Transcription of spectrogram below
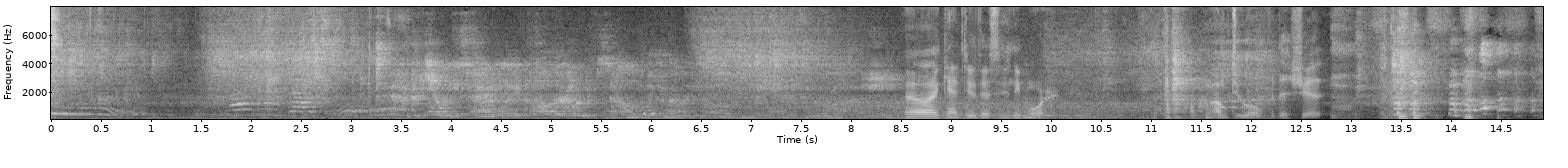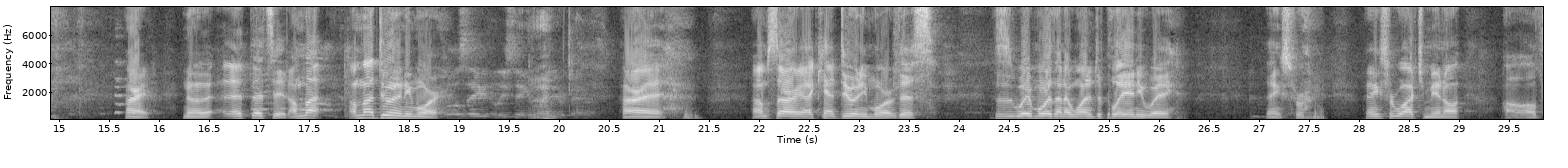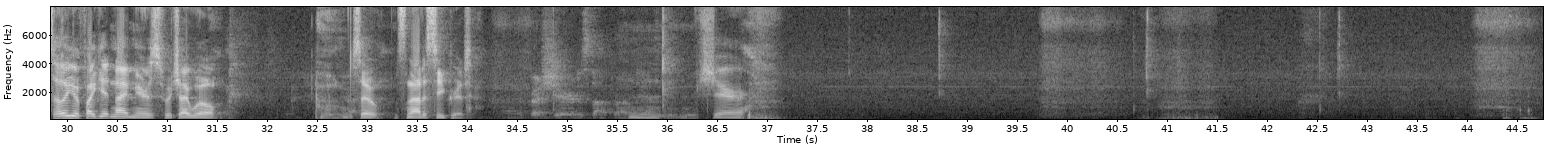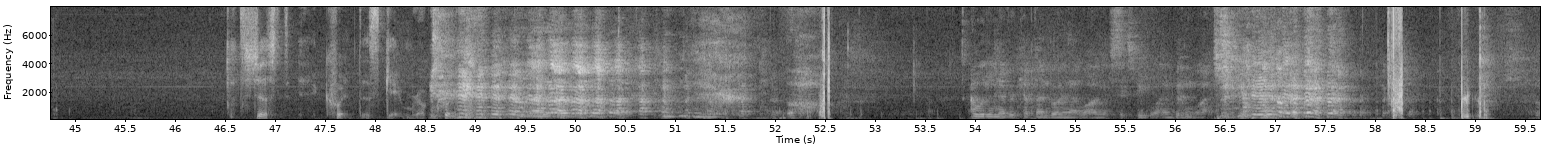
Oh, I can't do this anymore. I'm too old for this shit. All right, no, that, that's it. I'm not. I'm not doing anymore. We'll say, at least say goodbye to your parents. All right, I'm sorry. I can't do any more of this. This is way more than I wanted to play anyway. Thanks for, thanks for watching me, and I'll I'll tell you if I get nightmares, which I will. So it's not a secret. Uh, press share to stop broadcasting. Share. Let's just quit this game real quick. I would have never kept on going that long if six people hadn't been watching.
